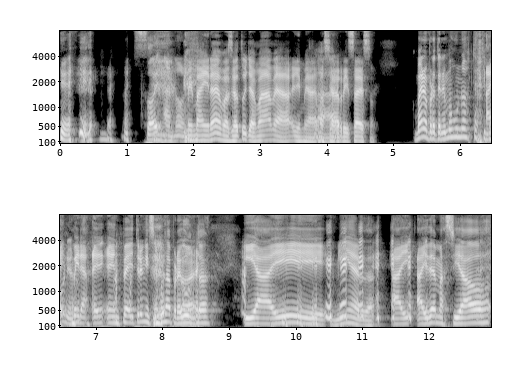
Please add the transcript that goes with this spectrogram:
Soy Me anónimo. imagina demasiado tu llamada me da- y me da Claro. demasiada risa eso. bueno, pero tenemos unos Ay, testimonios. mira, en, en Patreon hicimos la pregunta y hay... Mierda. Hay, hay demasiados...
